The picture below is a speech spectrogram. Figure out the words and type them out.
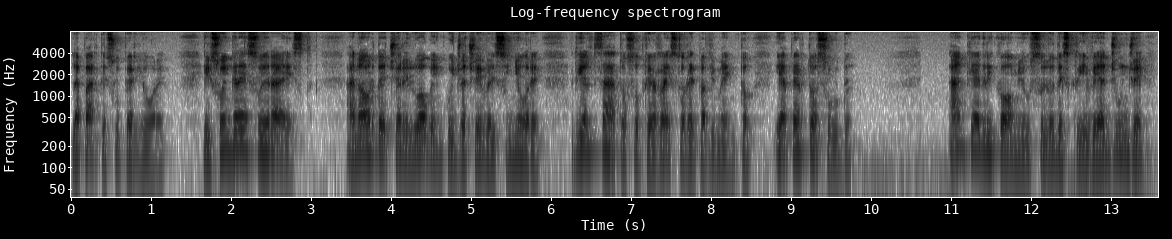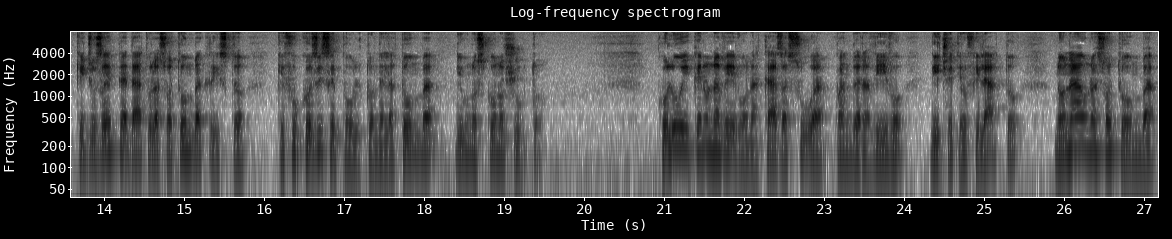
la parte superiore. Il suo ingresso era a est, a nord c'era il luogo in cui giaceva il Signore, rialzato sopra il resto del pavimento e aperto a sud. Anche Adricomius lo descrive e aggiunge che Giuseppe ha dato la sua tomba a Cristo, che fu così sepolto nella tomba di uno sconosciuto. Colui che non aveva una casa sua quando era vivo, dice Teofilatto, non ha una sua tomba,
